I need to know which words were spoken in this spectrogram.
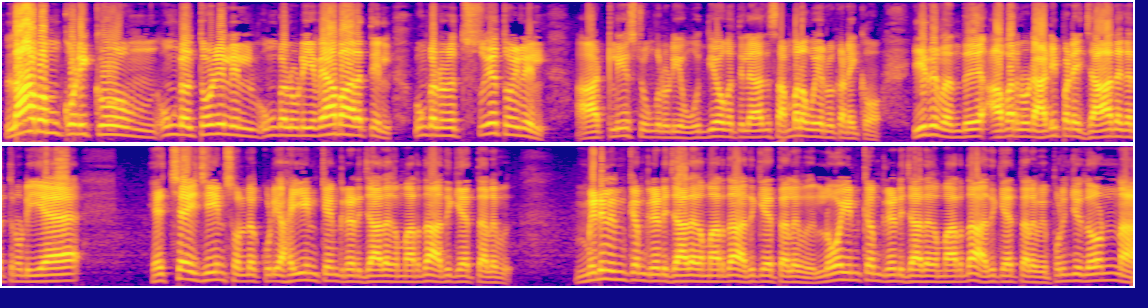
லாபம் கொடிக்கும். உங்கள் தொழிலில் உங்களுடைய வியாபாரத்தில் உங்களுடைய சுய தொழிலில் அட்லீஸ்ட் உங்களுடைய உத்தியோகத்திலாவது சம்பள உயர்வு கிடைக்கும். இது வந்து அவர்களுடைய அடிப்படை ஜாதகத்தினுடைய ஹெச்ஐஜின்னு சொல்லக்கூடிய ஹை இன்கம் கிரேடு ஜாதகமாக இருந்தால் அதுக்கேற்ற அளவு. மிடில் இன்கம் கிரேடு ஜாதகமாக இருந்தால் அதுக்கேற்ற அளவு. லோ இன்கம் கிரேடு ஜாதகமாக இருந்தால் அதுக்கேற்ற அளவு. புரிஞ்சுதோன்னா?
